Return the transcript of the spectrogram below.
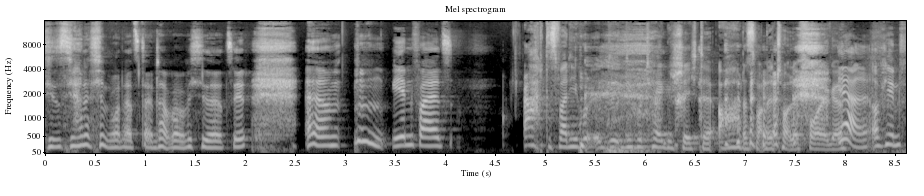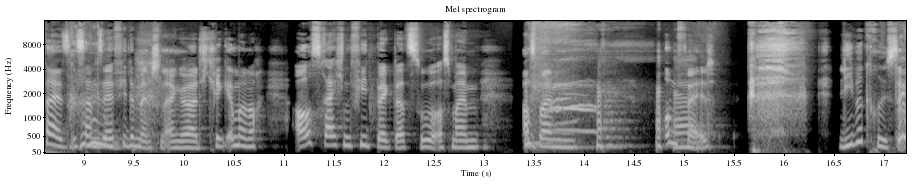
dieses Jahr, dass ich einen One-Night-Stand habe, habe ich dir erzählt. Ähm, jedenfalls, Ach, das war die, die, Hotelgeschichte. Ah, das war eine tolle Folge. ja, auf jeden Fall. Es haben sehr viele Menschen angehört. Ich kriege immer noch ausreichend Feedback dazu aus meinem, aus meinem Umfeld. Liebe Grüße.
